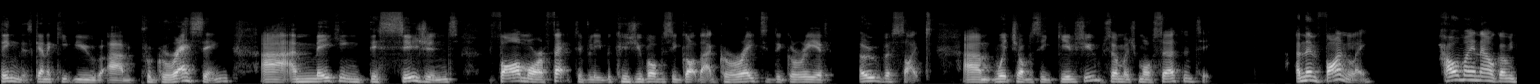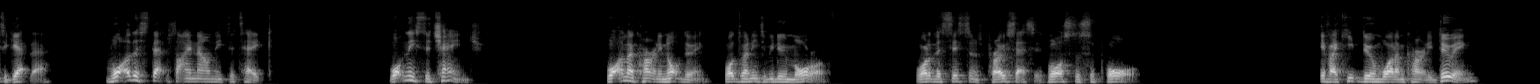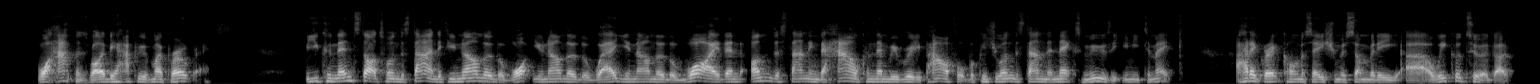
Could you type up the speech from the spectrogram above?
thing that's going to keep you um, progressing uh, and making decisions far more effectively because you've obviously got that greater degree of oversight, um, which obviously gives you so much more certainty. And then finally, how am I now going to get there? What are the steps that I now need to take? What needs to change? What am I currently not doing? What do I need to be doing more of? What are the systems, processes? What's the support? If I keep doing what I'm currently doing, what happens? Will I be happy with my progress? But you can then start to understand if you now know the what, you now know the where, you now know the why, then understanding the how can then be really powerful because you understand the next move that you need to make. I had a great conversation with somebody uh, a week or two ago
